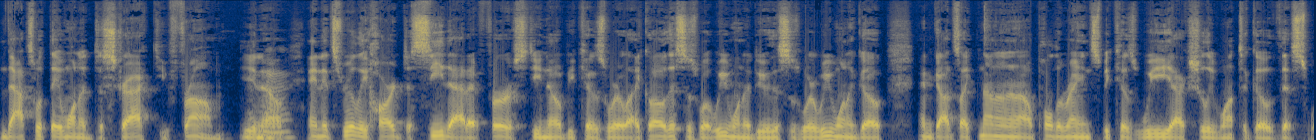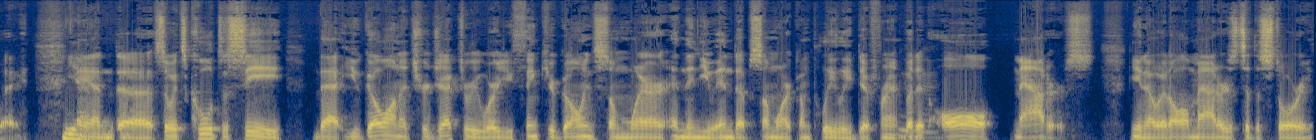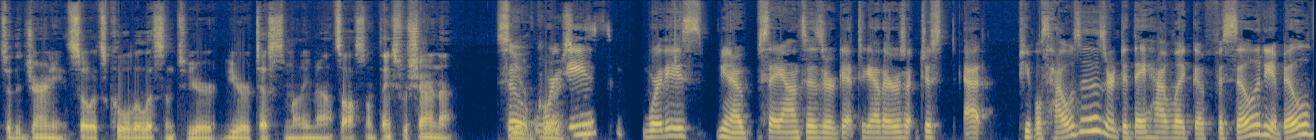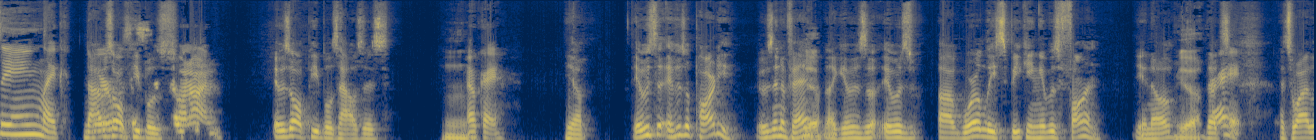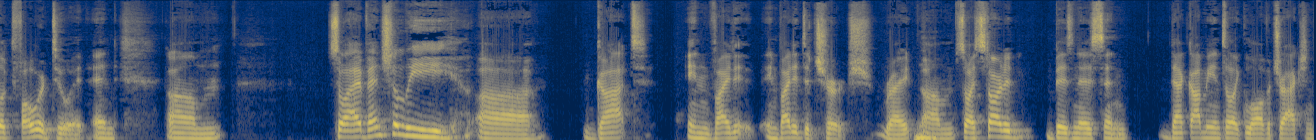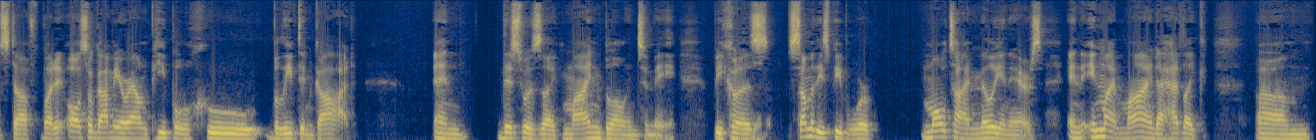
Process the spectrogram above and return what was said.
that's what they want to distract you from, you know, Mhm. and it's really hard to see that at first, you know, because we're like, oh, this is what we want to do. This is where we want to go. And God's like, no, no, no, no, pull the reins because we actually want to go this way. Yeah. And uh, so it's cool to see that you go on a trajectory where you think you're going somewhere and then you end up somewhere completely different. But it Mhm. all matters. You know, it all matters to the story, to the journey. So it's cool to listen to your your testimony, man. It's awesome. Thanks for sharing that. So Yeah, were these were these you know seances or get-togethers just at people's houses, or did they have like a facility, a building? Like No, it was all this people's- going on. it was all people's houses. Mm. Okay, Yep. It was it was a party. It was an event. Yeah. Like it was it was uh, worldly speaking, it was fun. You know. Yeah. That's right. that's why I looked forward to it. And um, so I eventually uh, got invited invited to church. Right. Um, so I started business and. That got me into like law of attraction stuff, but it also got me around people who believed in God. And this was like mind blowing to me because some of these people were multi-millionaires and in my mind i had like um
